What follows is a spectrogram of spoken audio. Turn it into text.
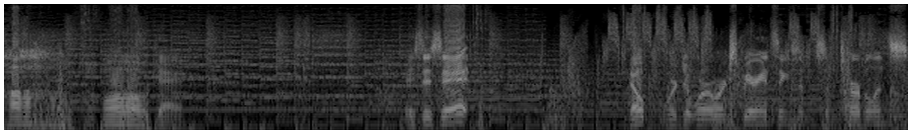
Ah! Oh, okay. Is this it? Nope. We're, we're, we're experiencing some, some turbulence.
